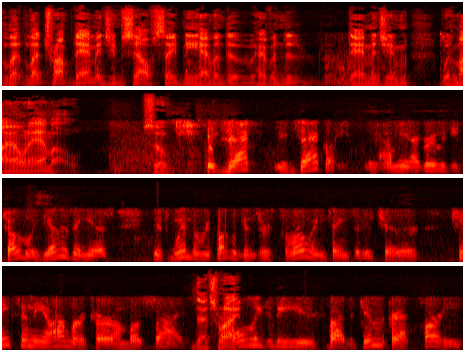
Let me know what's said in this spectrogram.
let let Trump damage himself, save me having to having to damage him with my own ammo. So exactly, exactly. I mean, I agree with you totally. The other thing is, is when the Republicans are throwing things at each other, chinks in the armor occur on both sides. That's right. Only to be used by the Democrat Party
